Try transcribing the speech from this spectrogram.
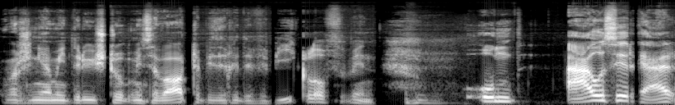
wahrscheinlich auch mit drei Stunden müssen warten, bis ich wieder vorbeigelaufen bin. Und auch sehr geil,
